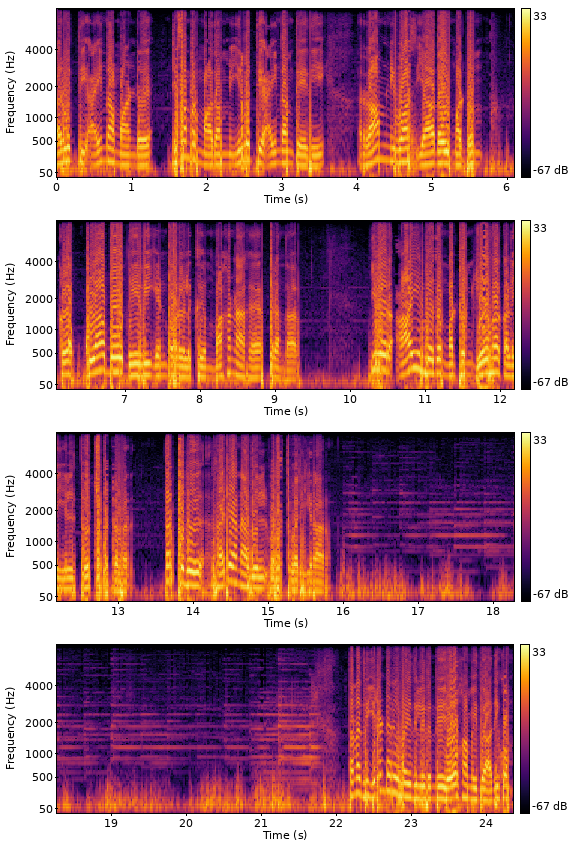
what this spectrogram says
அறுபத்தி ஐந்தாம் ஆண்டு டிசம்பர் மாதம் இருபத்தி ஐந்தாம் தேதி ராம் நிவாஸ் யாதவ் மற்றும் குலாபோ தேவி என்பவர்களுக்கு மகனாக பிறந்தார். இவர் ஆயுர்வேதம் மற்றும் யோகா கலையில் தேர்ச்சி பெற்றவர். தற்போது ஹரியானாவில் வசித்து வருகிறார். தனது இரண்டரை வயதிலிருந்தே யோகா மீது அதிகம்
